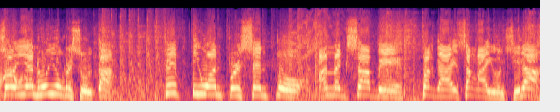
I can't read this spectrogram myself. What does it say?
So, yan ho yung resulta. 51% po ang nagsabi pag sangayon sila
